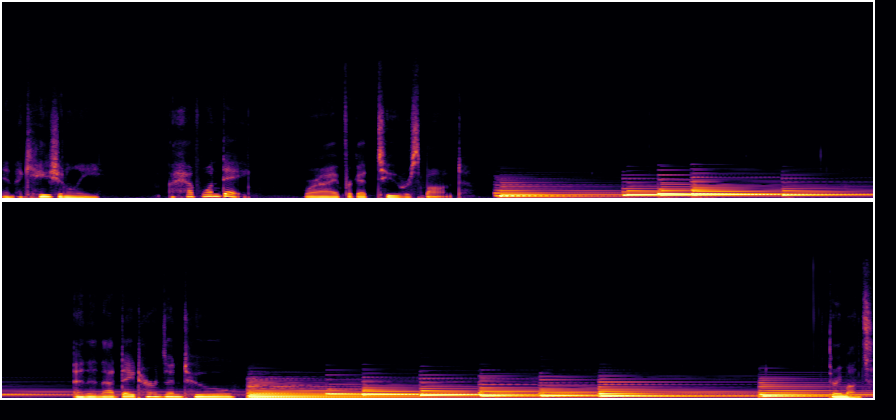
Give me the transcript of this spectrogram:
And occasionally I have one day where I forget to respond. And then that day turns into three months.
